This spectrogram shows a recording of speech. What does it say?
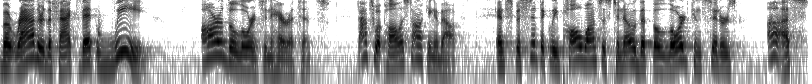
but rather the fact that we are the Lord's inheritance. That's what Paul is talking about. And specifically, Paul wants us to know that the Lord considers us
